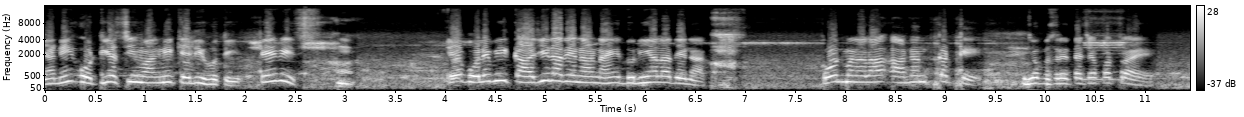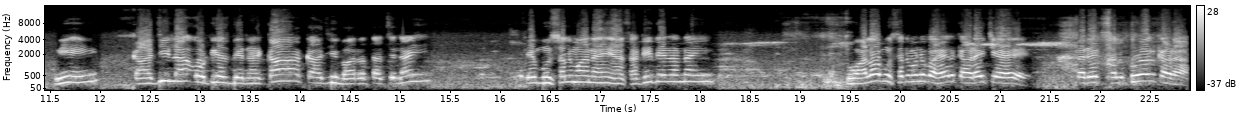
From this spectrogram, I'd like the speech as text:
यांनी ओटीएस ची मागणी केली होती. तेवीस. हं. ते बोले मी काळजीला देणार नाही दुनियाला देणार. कोण म्हणाला आनंद कटके जो बसले त्याच्या पत्र आहे. मी काळजीला ओटीएस देणार का? काळजी भारताचे नाही. ते मुसलमान आहे यासाठी देणार नाही. तुम्हाला मुसलमान बाहेर काढायचे आहे तर एक सलकुळण काढा.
